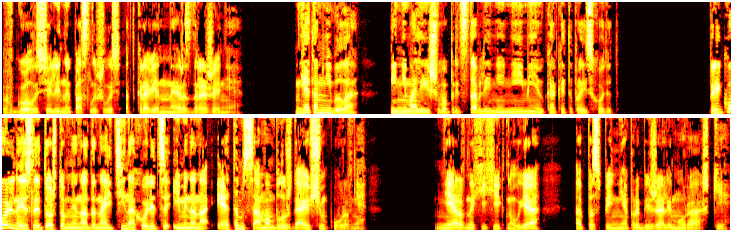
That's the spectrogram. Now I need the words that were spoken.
В голосе Лины послышалось откровенное раздражение. «Я там не была, и ни малейшего представления не имею, как это происходит». «Прикольно, если то, что мне надо найти, находится именно на этом самом блуждающем уровне». Нервно хихикнул я, а по спине пробежали мурашки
